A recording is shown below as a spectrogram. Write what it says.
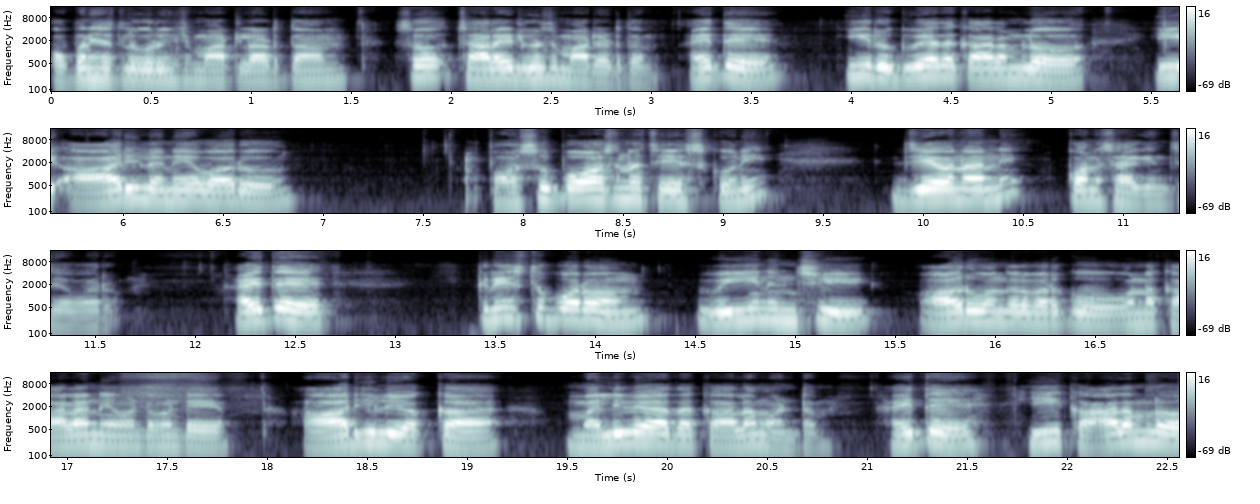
ఉపనిషత్తుల గురించి మాట్లాడతాం. సో చాలా వీటి గురించి మాట్లాడతాం. అయితే ఈ ఋగ్వేద కాలంలో ఈ ఆర్యులు అనేవారు పశుపోషణ చేసుకొని జీవనాన్ని కొనసాగించేవారు. అయితే క్రీస్తు పూర్వం వెయ్యి నుంచి ఆరు వందల వరకు ఉన్న కాలాన్ని ఏమంటామంటే ఆర్యుల యొక్క మలివేద కాలం అంటాం. అయితే ఈ కాలంలో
